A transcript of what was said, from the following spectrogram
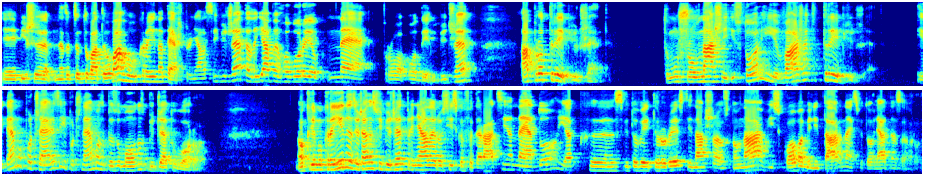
е, більше заакцентувати увагу. Україна теж прийняла свій бюджет, але я би говорив не про один бюджет, а про три бюджети. Тому що в нашій історії важать три бюджети. Йдемо по черзі і почнемо безумовно з бюджету ворога. Окрім України, звичайно, свій бюджет прийняла Російська Федерація, НЕДО, як е, світовий терорист і наша основна військова, мілітарна і світоглядна загроза.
